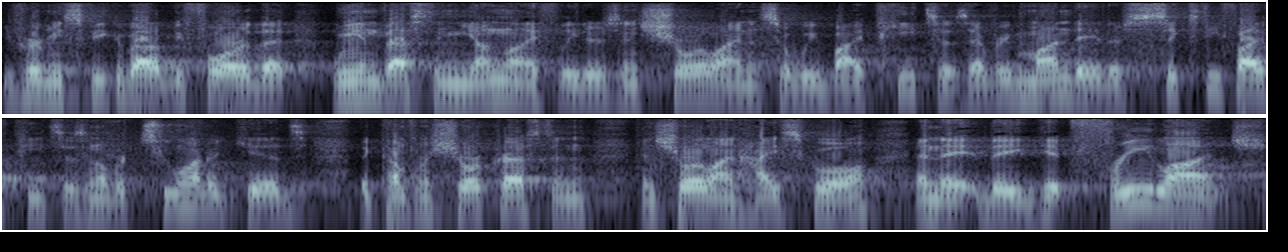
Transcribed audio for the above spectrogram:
You've heard me speak about it before that we invest in young life leaders in Shoreline, and so we buy pizzas. Every Monday, there's 65 pizzas and over 200 kids that come from Shorecrest and, and Shoreline High School, and they, they get free lunch.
